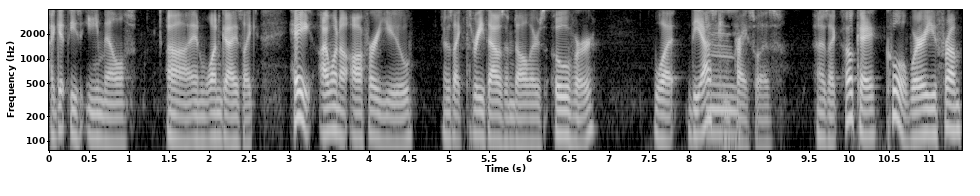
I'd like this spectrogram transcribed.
I get these emails, uh, and one guy's like, "Hey, I want to offer you." It was like three thousand dollars over what the asking price was, and I was like, "Okay, cool. Where are you from?"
